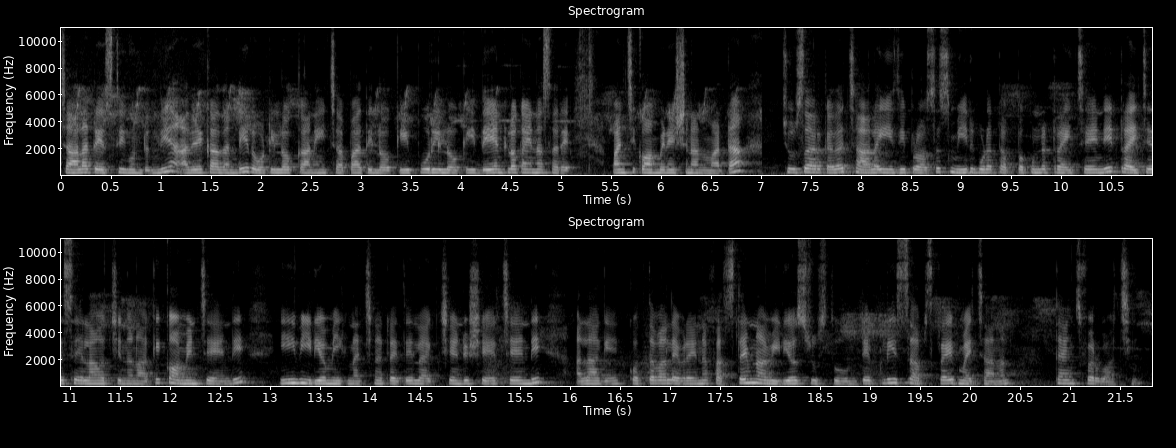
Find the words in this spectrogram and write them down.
చాలా టేస్టీగా ఉంటుంది. అదే కాదండి రోటీలోకి కానీ చపాతీలోకి పూరీలోకి దేంట్లోకైనా సరే మంచి కాంబినేషన్ అనమాట చూసారు కదా చాలా ఈజీ ప్రాసెస్. మీరు కూడా తప్పకుండా ట్రై చేయండి. ట్రై చేసి ఎలా వచ్చిందో నాకు కామెంట్ చేయండి. ఈ వీడియో మీకు నచ్చినట్లయితే లైక్ చేయండి షేర్ చేయండి. అలాగే కొత్త వాళ్ళు ఎవరైనా ఫస్ట్ టైం నా వీడియోస్ చూస్తూ ఉంటే please subscribe my channel. Thanks for watching.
